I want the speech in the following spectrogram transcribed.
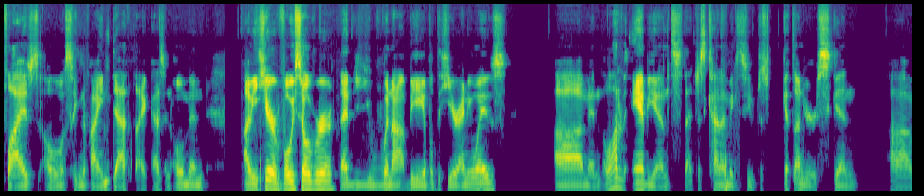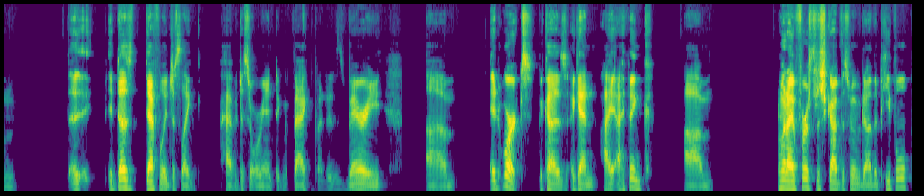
flies almost signifying death like as an omen. Um you hear a voiceover that you would not be able to hear anyways. Um and a lot of ambience that just kind of makes you just gets under your skin. Um it, it does definitely just like have a disorienting effect but it is very um it works because again, I I think um when I first described this movie to other people,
